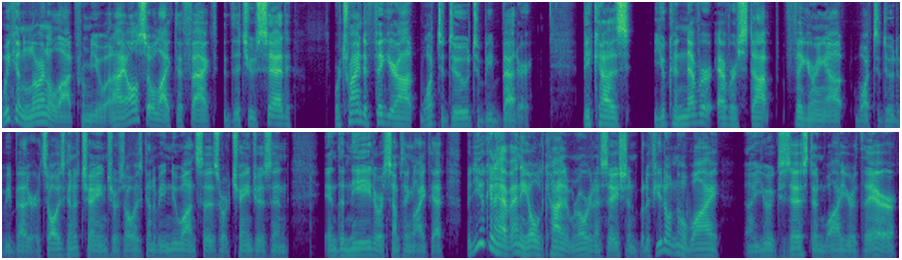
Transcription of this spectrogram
we can learn a lot from you. And I also like the fact that you said we're trying to figure out what to do to be better, because you can never ever stop figuring out what to do to be better. It's always going to change. There's always going to be nuances or changes in in the need or something like that. But you can have any old kind of an organization, but if you don't know why uh, you exist and why you're there,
